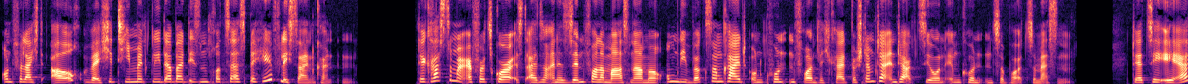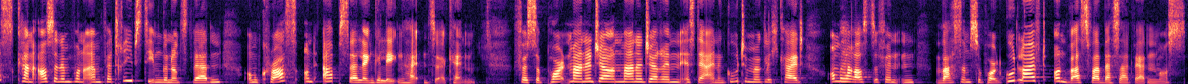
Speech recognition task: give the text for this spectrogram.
und vielleicht auch, welche Teammitglieder bei diesem Prozess behilflich sein könnten. Der Customer Effort Score ist also eine sinnvolle Maßnahme, um die Wirksamkeit und Kundenfreundlichkeit bestimmter Interaktionen im Kundensupport zu messen. Der CES kann außerdem von einem Vertriebsteam genutzt werden, um Cross- und Upselling-Gelegenheiten zu erkennen. Für Support Manager und Managerinnen ist er eine gute Möglichkeit, um herauszufinden, was im Support gut läuft und was verbessert werden muss.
